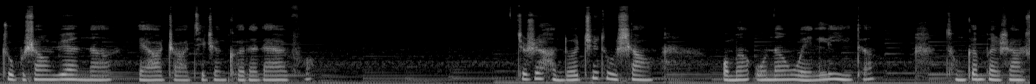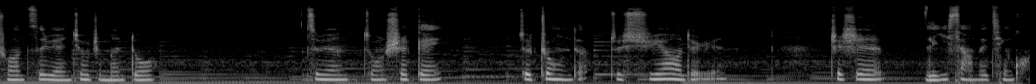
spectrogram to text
住不上院呢，也要找急诊科的大夫，就是很多制度上我们无能为力的。从根本上说，资源就这么多，资源总是给。最重的、最需要的人，这是理想的情况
